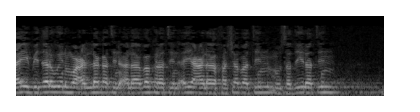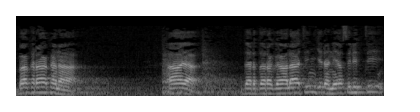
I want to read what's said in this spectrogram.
أي بدلو معلقة على بكرة أي على خشبة مستديرة. بكرة كنا. آية. دردر قالات جراني أصلتي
